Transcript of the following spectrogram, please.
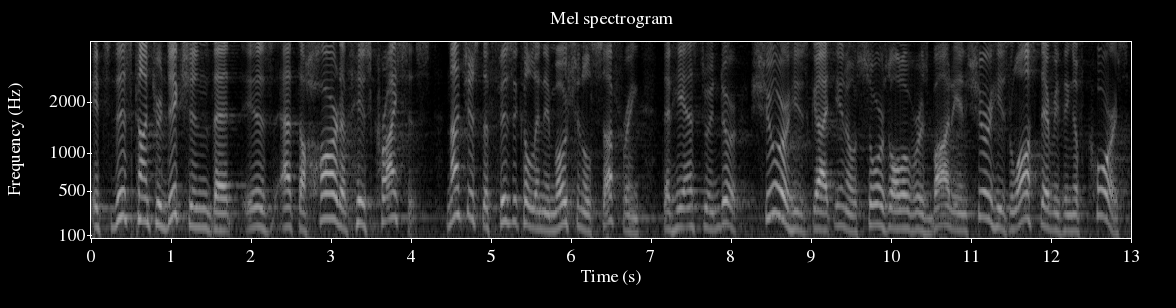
It's this contradiction that is at the heart of his crisis, not just the physical and emotional suffering that he has to endure. Sure, he's got you know, sores all over his body, and sure, he's lost everything, of course,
